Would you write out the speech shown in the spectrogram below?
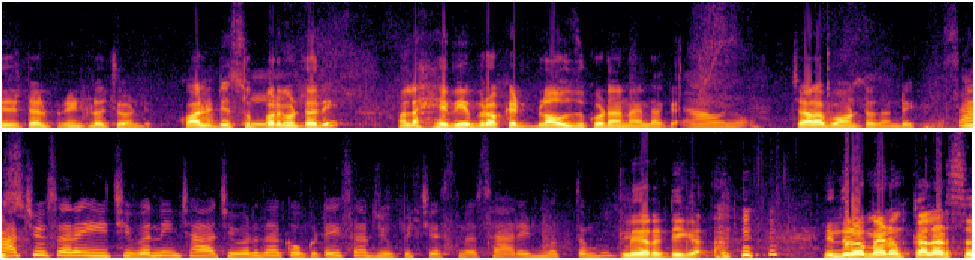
డిజిటల్ ప్రింట్లో చూడండి. క్వాలిటీ సూపర్గా ఉంటుంది. మళ్ళీ హెవీ బ్రాకెట్ బ్లౌజ్ కూడా ఇలాగా. చాలా బాగుంటుందండి. సార్ చూసారా ఈ చివరి నుంచి ఆ చివరి దాకా ఒకటేసారి చూపించేస్తున్నారు శారీ మొత్తము. క్లియరిటీగా ఇందులో మేడం కలర్స్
